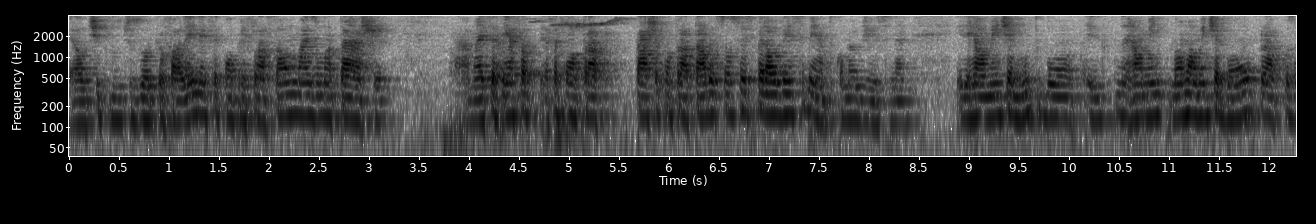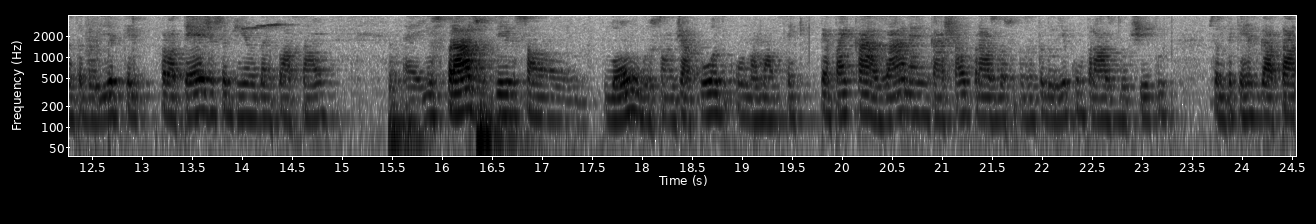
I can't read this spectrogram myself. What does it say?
é o título do tesouro que eu falei, né, que você compra inflação mais uma taxa. Ah, mas você tem essa, essa taxa contratada só você esperar o vencimento, como eu disse. Né? Ele realmente é muito bom, ele realmente, normalmente é bom para aposentadoria, porque ele protege o seu dinheiro da inflação. É, e os prazos dele são longos, são de acordo com o normal. Você tem que tentar casar, né, encaixar o prazo da sua aposentadoria com o prazo do título, você não ter que resgatar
